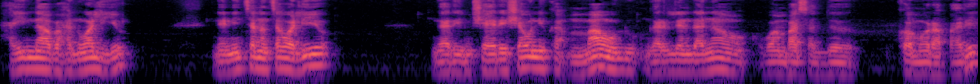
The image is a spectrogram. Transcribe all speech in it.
haina bahanwaliyo nenitsa nansa waliyo ngari mshairisha unika maudu ngari lenda nao wa ambassadeur Comora Paris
